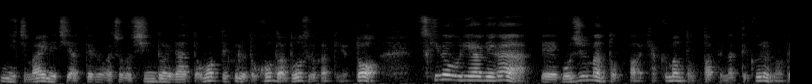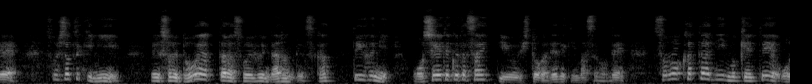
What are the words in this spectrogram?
日毎日やってるのがちょっとしんどいなと思ってくると今度はどうするかというと月の売り上げが50万突破100万突破ってなってくるのでそうした時にそれどうやったらそういうふうになるんですかっていうふうに教えてくださいっていう人が出てきますのでその方に向けて教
